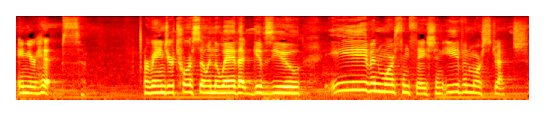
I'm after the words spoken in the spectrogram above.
in your hips. Arrange your torso in the way that gives you even more sensation, even more stretch.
